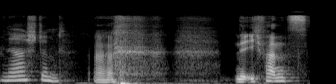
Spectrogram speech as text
Ja, stimmt. Äh, nee, ich fand's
